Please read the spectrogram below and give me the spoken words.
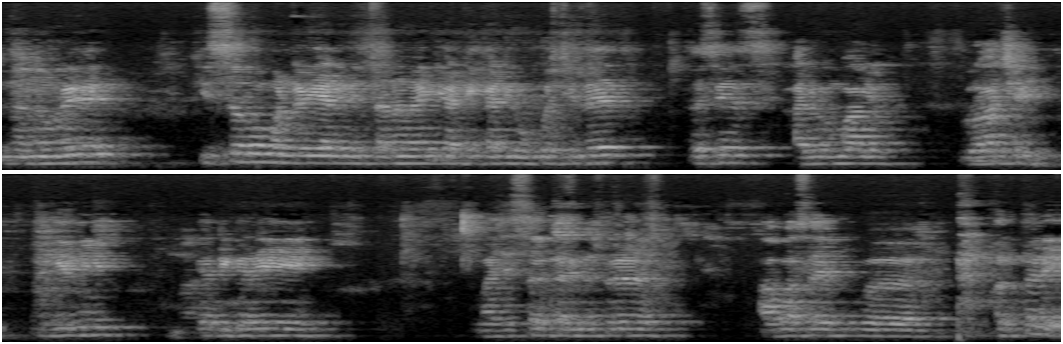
ननवरे ही सर्व मंडळी या निमित्तानं या ठिकाणी उपस्थित आहेत. तसेच हरिओमाल गृहाचे गिरी या ठिकाणी माझे सहकारी मित्र आबासाहेब फरतरे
